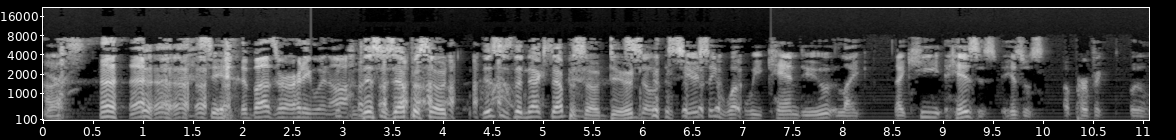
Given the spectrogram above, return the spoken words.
Yes. See, the buzzer already went off. this is episode. This is the next episode, dude. so seriously, what we can do, like, like he, his is his was a perfect boom,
